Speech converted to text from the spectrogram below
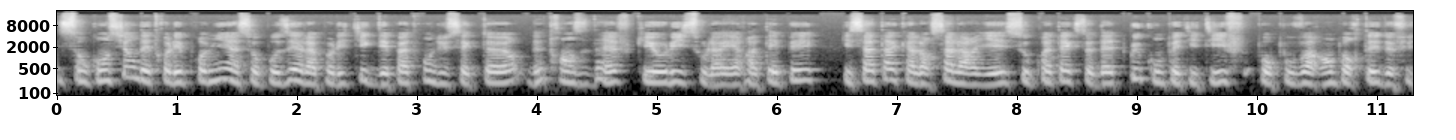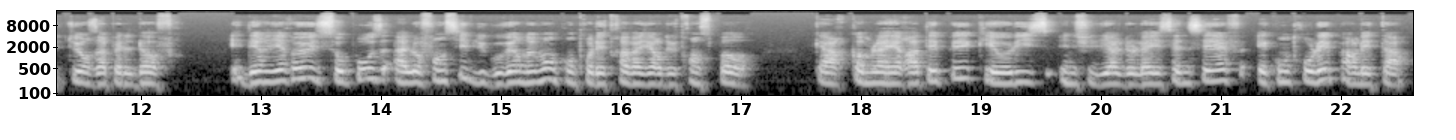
Ils sont conscients d'être les premiers à s'opposer à la politique des patrons du secteur, de Transdev, Keolis ou la RATP, qui s'attaquent à leurs salariés sous prétexte d'être plus compétitifs pour pouvoir remporter de futurs appels d'offres. Et derrière eux, ils s'opposent à l'offensive du gouvernement contre les travailleurs du transport car comme la RATP, Keolis, une filiale de la SNCF, est contrôlée par l'État,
